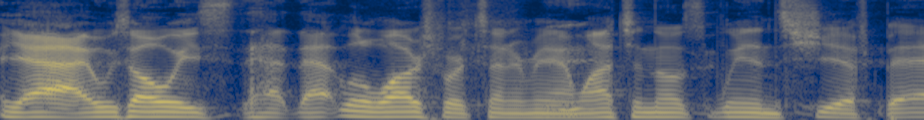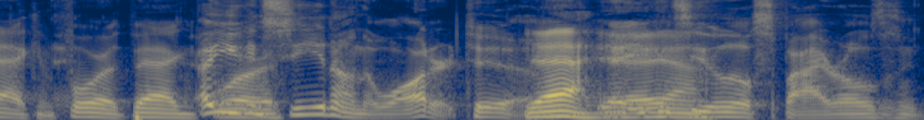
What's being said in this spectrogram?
yeah, it was always that that little water sports center, man. Watching those winds shift back and forth, back and Oh, forth. you can see it on the water too. Yeah, yeah, yeah, you can yeah. see the little spirals and,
